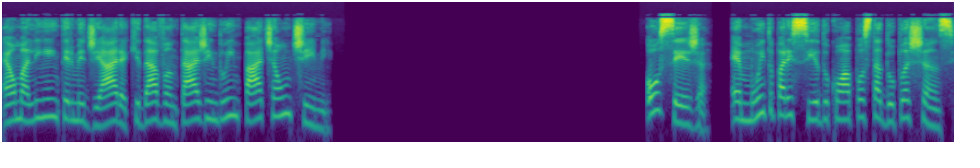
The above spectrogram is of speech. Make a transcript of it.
é uma linha intermediária que dá a vantagem do empate a um time. Ou seja, é muito parecido com a aposta dupla chance.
